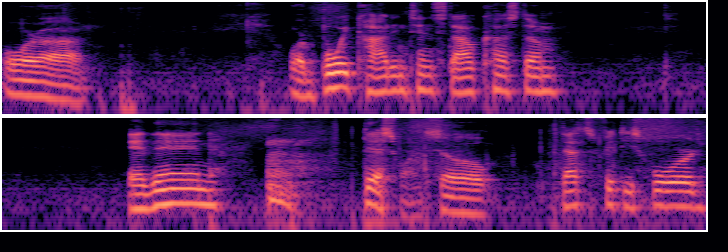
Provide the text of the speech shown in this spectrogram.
or a, uh, or Boyd Coddington style custom. And then this one. So that's 50s Ford.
